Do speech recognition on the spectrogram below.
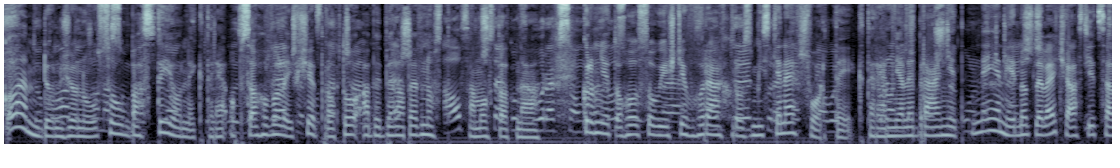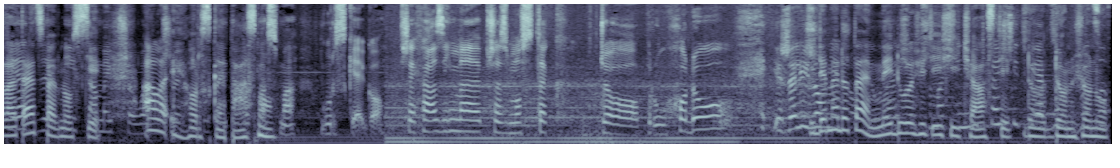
Kolem donžonu jsou bastiony, které obsahovaly vše proto, aby byla pevnost samostatná. Kromě toho jsou ještě v horách rozmístěné forty, které měly bránit nejen jednotlivé části celé té pevnosti, ale i horské pásmo. Přecházíme přes mostek do průchodu. Jdeme do té nejdůležitější části, do donžonu,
